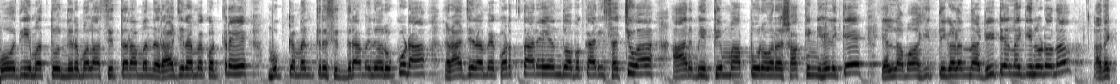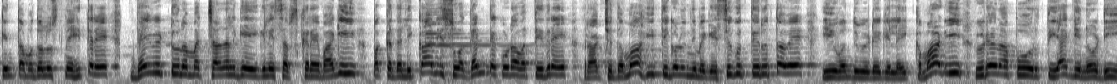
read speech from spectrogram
ಮೋದಿ ಮತ್ತು ನಿರ್ಮಲಾ ಸೀತಾರಾಮನ್ ರಾಜೀನಾಮೆ ಕೊಟ್ಟರೆ ಮುಖ್ಯಮಂತ್ರಿ ಸಿದ್ದರಾಮಯ್ಯವರು ಕೂಡ ರಾಜೀನಾಮೆ ಕೊಡ್ತಾರೆ ಎಂದು ಅಬಕಾರಿ ಸಚಿವ ಆರ್ ಬಿ ತಿಮ್ಮಾಪುರ್ ಅವರ ಶಾಕಿಂಗ್ ಹೇಳಿಕೆ. ಎಲ್ಲ ಮಾಹಿತಿಗಳನ್ನು ಡೀಟೇಲ್ ಆಗಿ ನೋಡೋಣ. ಅದಕ್ಕಿಂತ ಮೊದಲು ಸ್ನೇಹಿತರೆ, ದಯವಿಟ್ಟು ನಮ್ಮ ಚಾನೆಲ್ಗೆ ಈಗಲೇ ಸಬ್ಸ್ಕ್ರೈಬ್ ಆಗಿ ಪಕ್ಕದಲ್ಲಿ ಕಾಣಿಸುವ ಗಂಟೆ ಕೂಡ ಒತ್ತಿದ್ರೆ ರಾಜ್ಯದ ಮಾಹಿತಿಗಳು ನಿಮಗೆ ಸಿಗುತ್ತಿರುತ್ತವೆ. ಈ ಒಂದು ವಿಡಿಯೋಗೆ ಲೈಕ್ ಮಾಡಿ, ವಿಡಿಯೋನ ಪೂರ್ತಿಯಾಗಿ ನೋಡಿ.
